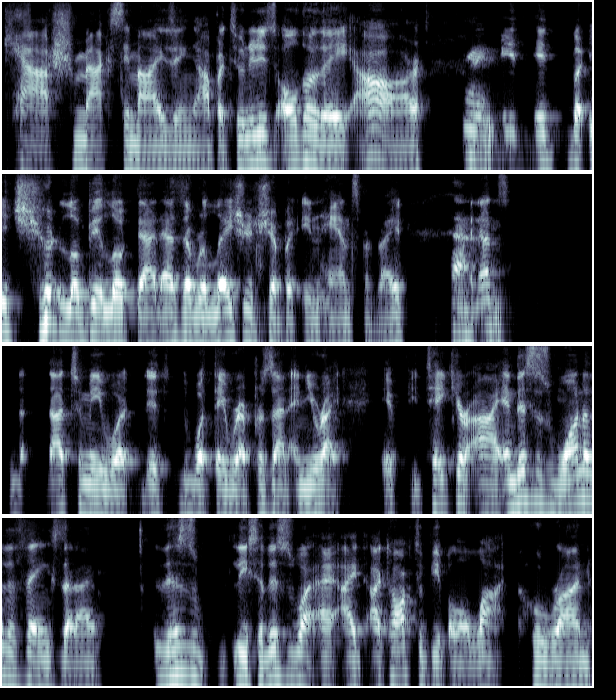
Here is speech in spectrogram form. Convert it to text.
cash maximizing opportunities although they are right. it, it but it should look, be looked at as a relationship enhancement right? Exactly. and that's that to me what it what they represent. And you're right if you take your eye and this is one of the things that i this is lisa this is why i i, I talk to people a lot who run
